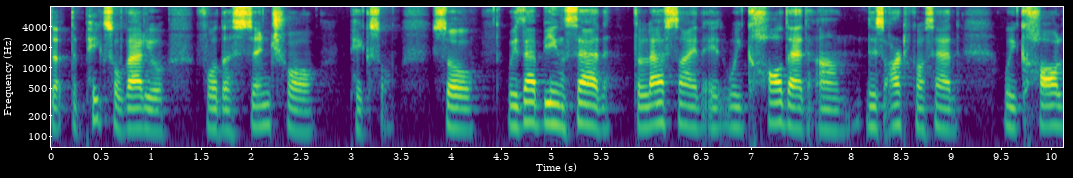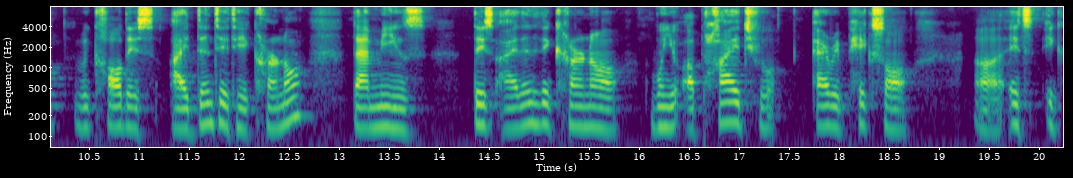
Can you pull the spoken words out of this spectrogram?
the, the pixel value for the central pixel. So with that being said, the left side, is, we call that, um, this article said, we call we call this identity kernel. That means this identity kernel, when you apply to every pixel, uh, it's ex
